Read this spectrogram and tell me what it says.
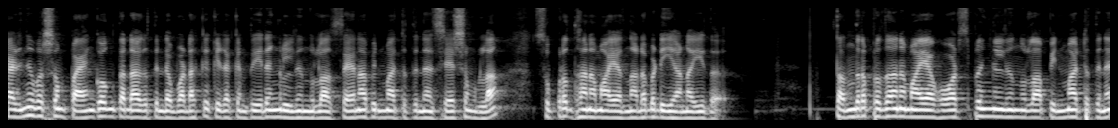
കഴിഞ്ഞ വർഷം പാങ്കോങ് തടാകത്തിന്റെ വടക്ക് കിഴക്കൻ തീരങ്ങളിൽ നിന്നുള്ള സേനാ പിന്മാറ്റത്തിന് ശേഷമുള്ള സുപ്രധാനമായ നടപടിയാണ് ഇത്. തന്ത്രപ്രധാനമായ ഹോട്ട് സ്പ്രിംഗിൽ നിന്നുള്ള പിന്മാറ്റത്തിന്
